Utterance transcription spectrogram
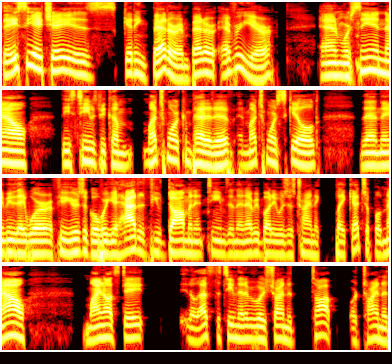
the ACHA is getting better and better every year, and we're seeing now these teams become much more competitive and much more skilled than maybe they were a few years ago, where you had a few dominant teams and then everybody was just trying to play catch up. Well, now Minot State, you know, that's the team that everybody's trying to top or trying to,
